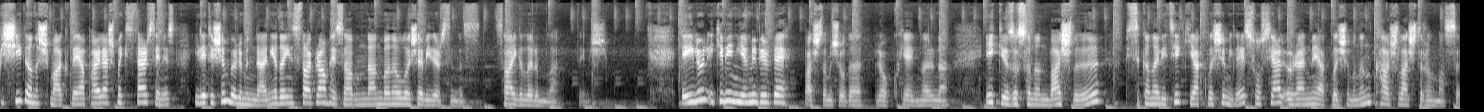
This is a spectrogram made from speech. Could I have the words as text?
bir şey danışmak veya paylaşmak isterseniz iletişim bölümünden ya da Instagram hesabımdan bana ulaşabilirsiniz. Saygılarımla demiş. Eylül 2021'de başlamış o da blog yayınlarına. İlk yazısının başlığı psikanalitik yaklaşım ile sosyal öğrenme yaklaşımının karşılaştırılması.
